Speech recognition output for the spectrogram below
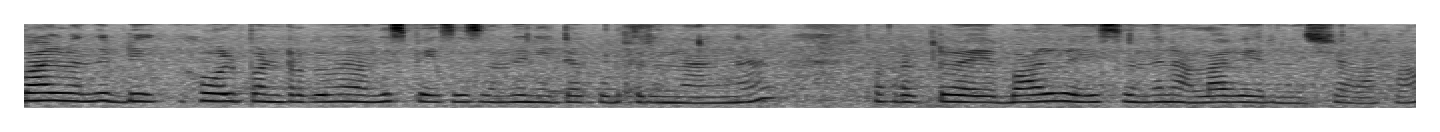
பால் வந்து இப்படி ஹோல்ட் பண்ணுறதுக்குமே வந்து ஸ்பேசஸ் வந்து நீட்டாக கொடுத்துருந்தாங்க. ப்ராடக்ட் பால் வைஸ் வந்து நல்லாவே இருந்துச்சு அழகாக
